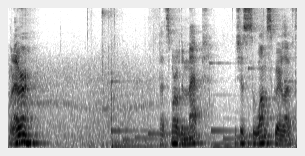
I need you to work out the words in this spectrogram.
Whatever. That's more of the map. It's just one square left.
